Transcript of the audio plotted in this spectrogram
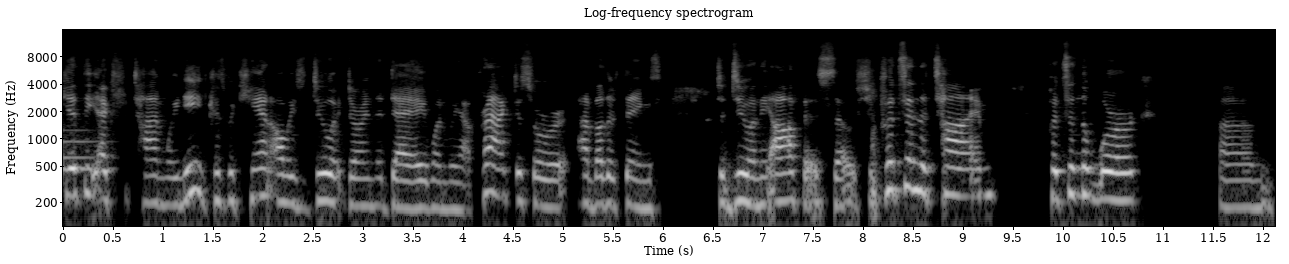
get the extra time we need because we can't always do it during the day when we have practice or have other things to do in the office. So she puts in the time, puts in the work, um,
